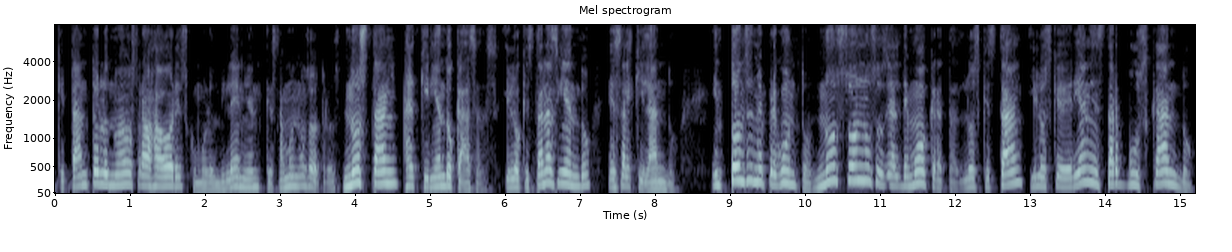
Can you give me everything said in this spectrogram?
que tanto los nuevos trabajadores como los millennials que estamos nosotros no están adquiriendo casas y lo que están haciendo es alquilando. Entonces me pregunto, ¿no son los socialdemócratas los que están y los que deberían estar buscando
